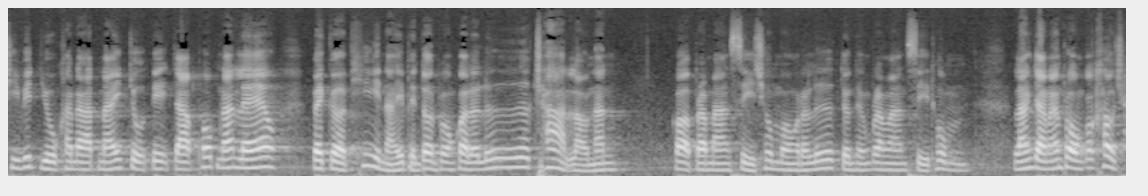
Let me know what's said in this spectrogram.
ชีวิตอยู่ขนาดไหนจุติจากภพนั้นแล้ว ไปเกิดที่ไหนเป็นต้นพระองค์ก็ระลึกชาติเหล่านั้น ก็ประมาณสี่ชั่วโมงระลึกจนถึงประมาณสี่ทุ่ม หลังจากนั้นพระองค์ก็เข้าฌ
